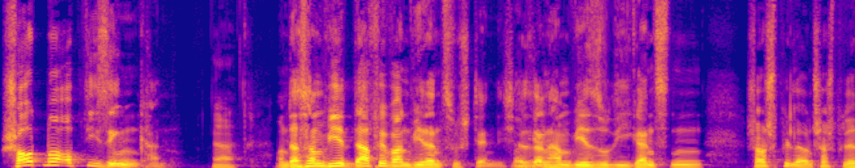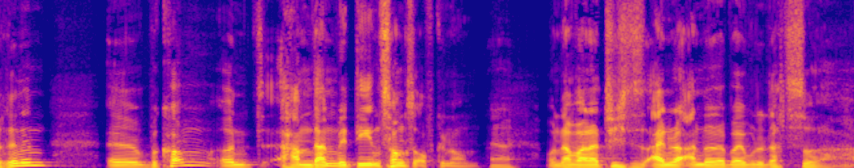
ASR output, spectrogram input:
schaut mal, ob die singen kann. Ja. Und das haben wir, dafür waren wir dann zuständig. Also dann haben wir so die ganzen Schauspieler und Schauspielerinnen äh, bekommen und haben dann mit denen Songs aufgenommen. Ja. Und dann war natürlich das eine oder andere dabei, wo du dachtest so, ah,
